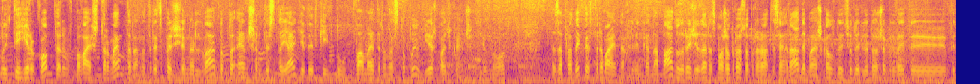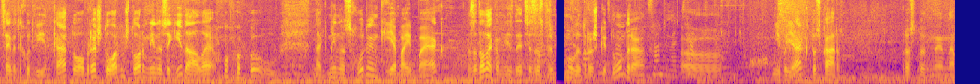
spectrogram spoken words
Ну і ти гірокоптер, вбиваєш Торментора на 31.02, тобто еншенти стоять, і ти такий, ну, 2 метри наступив, б'єш пачку еншентів. Ну от. За продикти стрибають на хвилинка на базу. До речі, зараз може просто програтися гра, де БШК летить сюди для того, щоб підвити, підсейвити худвінка. Добре, шторм, шторм, мінус Егіда, але хо-хо-хо. Так, мінус худвінк, є байбек. Задалеко, мені здається, застрибнули трошки тундра. Е, ніби як, Тускар просто не на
